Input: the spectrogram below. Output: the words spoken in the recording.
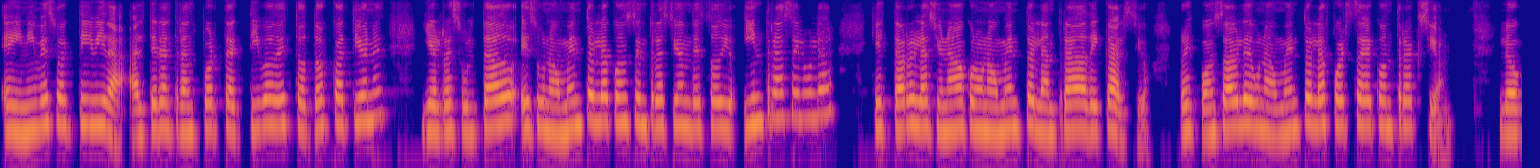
e inhibe su actividad, altera el transporte activo de estos dos cationes y el resultado es un aumento en la concentración de sodio intracelular que está relacionado con un aumento en la entrada de calcio, responsable de un aumento en la fuerza de contracción. Los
